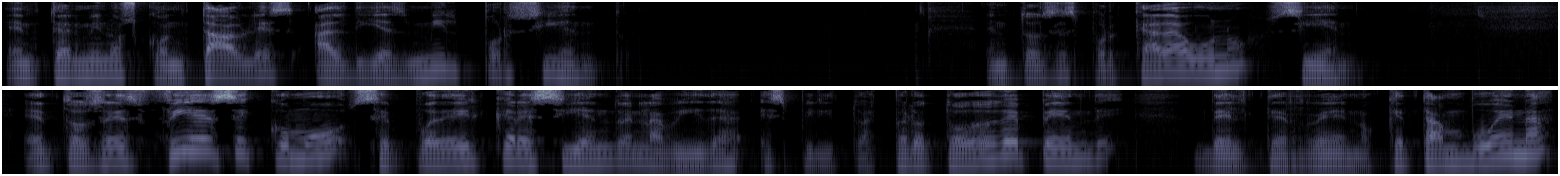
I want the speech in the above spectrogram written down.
en términos contables al 10 mil por ciento. Entonces, por cada uno, 100. Entonces, fíjese cómo se puede ir creciendo en la vida espiritual, pero todo depende del terreno, qué tan buena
